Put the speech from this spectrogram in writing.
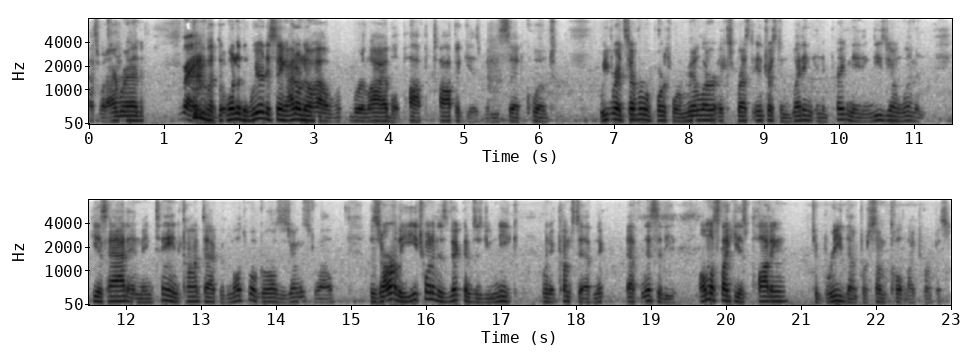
That's what I read. Right. but the, one of the weirdest thing, I don't know how reliable pop topic is, but he said, quote, We've read several reports where Miller expressed interest in wedding and impregnating these young women. He has had and maintained contact with multiple girls as young as 12 Bizarrely, each one of his victims is unique when it comes to ethnic, ethnicity, almost like he is plotting to breed them for some cult like purpose.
